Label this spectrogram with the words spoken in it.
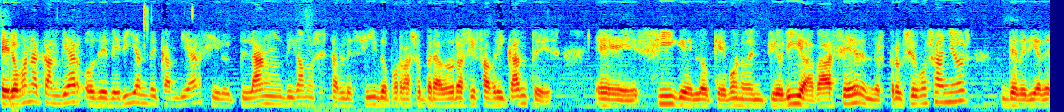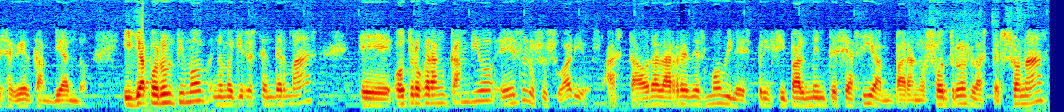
pero van a cambiar o deberían de cambiar si el plan, digamos, establecido por las operadoras y fabricantes eh, sigue lo que, bueno, en teoría va a ser en los próximos años, debería de seguir cambiando. Y ya por último, no me quiero extender más, eh, otro gran cambio es los usuarios. Hasta ahora las redes móviles principalmente se hacían para nosotros, las personas,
